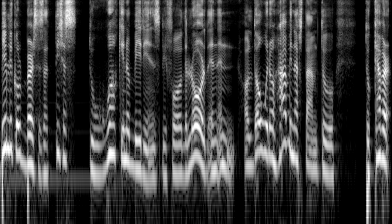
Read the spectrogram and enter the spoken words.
biblical verses that teach us to walk in obedience before the Lord. And, and although we don't have enough time to, to cover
